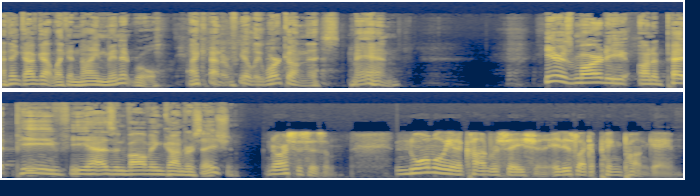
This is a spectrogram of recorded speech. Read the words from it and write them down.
I think I've got like a nine minute rule. I got to really work on this, man. Here's Marty on a pet peeve he has involving conversation narcissism. Normally, in a conversation, it is like a ping pong game.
